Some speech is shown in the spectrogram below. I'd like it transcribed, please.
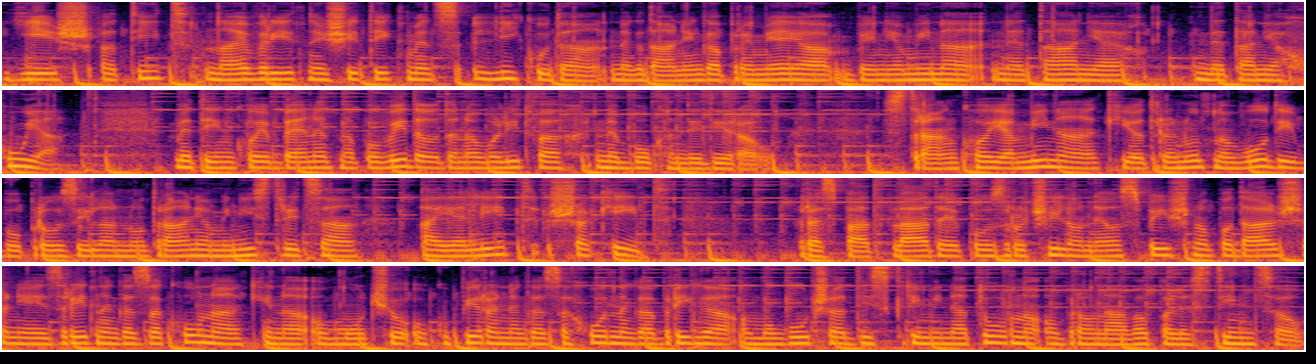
Jež Atit, najverjetnejši tekmec Likuda, nekdanjega premijeja Benjamina Netanjahuja, medtem ko je Benet napovedal, da na volitvah ne bo kandidiral. Stranko Jamina, ki jo trenutno vodi, bo prevzela notranja ministrica Ayelet Shaket. Razpad vlade je povzročilo neuspešno podaljšanje izrednega zakona, ki na območju okupiranega Zahodnega brega omogoča diskriminatorno obravnavo palestincev.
